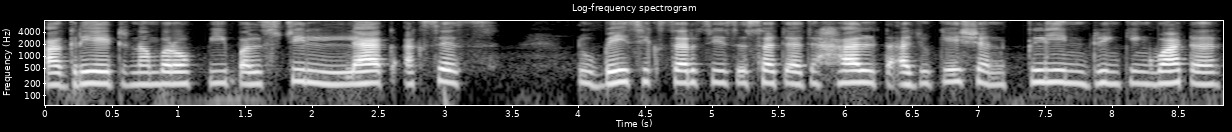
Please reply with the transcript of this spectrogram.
A great number of people still lack access to basic services such as health, education, clean drinking water,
